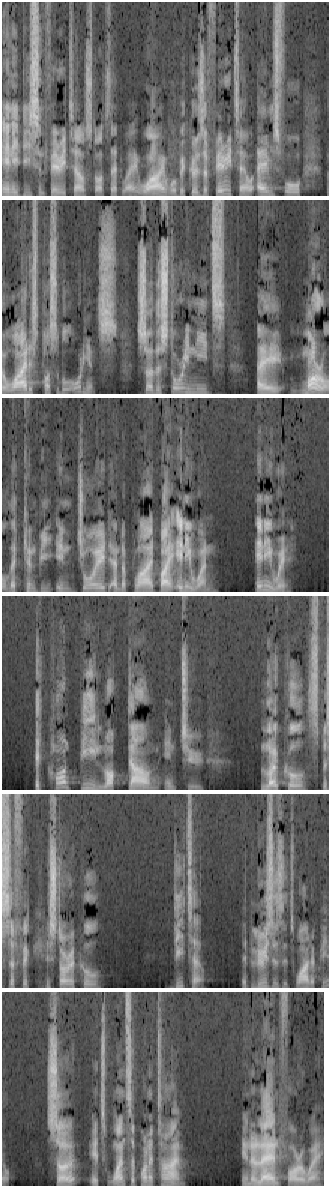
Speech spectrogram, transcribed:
Any decent fairy tale starts that way. Why? Well, because a fairy tale aims for the widest possible audience. So the story needs a moral that can be enjoyed and applied by anyone, anywhere. It can't be locked down into local, specific, historical detail. It loses its wide appeal. So it's once upon a time in a land far away.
